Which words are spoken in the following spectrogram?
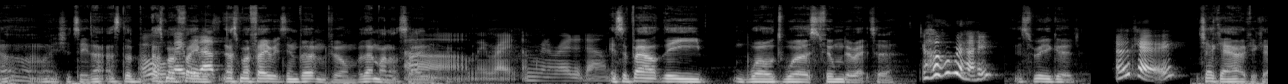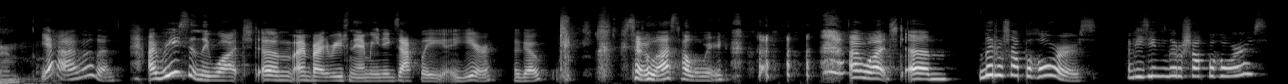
Oh, well, you should see that. That's the Oh, that's my favorite. that's- That's my favorite Tim Burton film. But that might not say. Oh, me write. I'm gonna write it down. It's about the world's worst film director. Oh right. It's really good. Okay. Check it out if you can. Yeah, I will then. I recently watched, um, and by recently I mean exactly a year ago. so last Halloween, I watched um, Little Shop of Horrors. Have you seen Little Shop of Horrors?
